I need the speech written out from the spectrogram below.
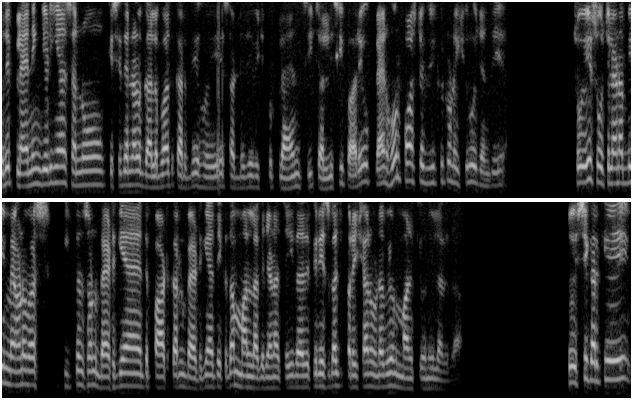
ਉਹਦੇ ਪਲੈਨਿੰਗ ਜਿਹੜੀਆਂ ਸਾਨੂੰ ਕਿਸੇ ਦੇ ਨਾਲ ਗੱਲਬਾਤ ਕਰਦੇ ਹੋਏ ਸਾਡੇ ਦੇ ਵਿੱਚ ਕੋਈ ਪਲਾਨ ਸੀ, ਚੱਲ ਨਹੀਂ ਸੀ ਪਾ ਰਹੇ, ਉਹ ਪਲਾਨ ਹੋਰ ਫਾਸਟ ਐਗਜ਼ੀਕਿਊਟ ਹੋਣੇ ਸ਼ੁਰੂ ਹੋ ਜਾਂਦੇ ਆ। ਸੋ ਇਹ ਸੋਚ ਲੈਣਾ ਵੀ ਮੈਂ ਹੁਣ ਬਸ ਕੀਰਤਨ ਸੁਣ ਬੈਠ ਗਿਆ ਹੈ ਤੇ ਪਾਠ ਕਰਨ ਬੈਠ ਗਿਆ ਤੇ ਇੱਕਦਮ ਮਨ ਲੱਗ ਜਾਣਾ ਚਾਹੀਦਾ ਤੇ ਫਿਰ ਇਸ ਗੱਲ 'ਚ ਪਰੇਸ਼ਾਨ ਹੋਣਾ ਵੀ ਹੁਣ ਮਨ ਕਿਉਂ ਨਹੀਂ ਲੱਗਦਾ। ਸੋ ਇਸੇ ਕਰਕੇ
